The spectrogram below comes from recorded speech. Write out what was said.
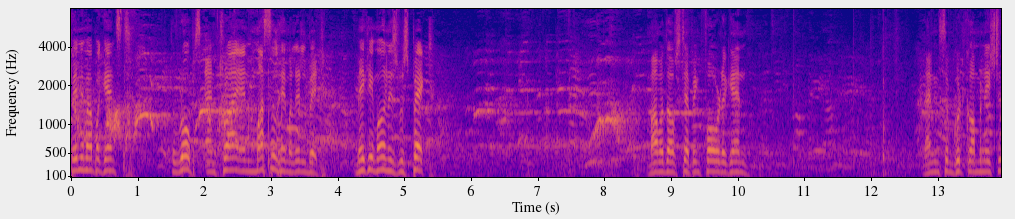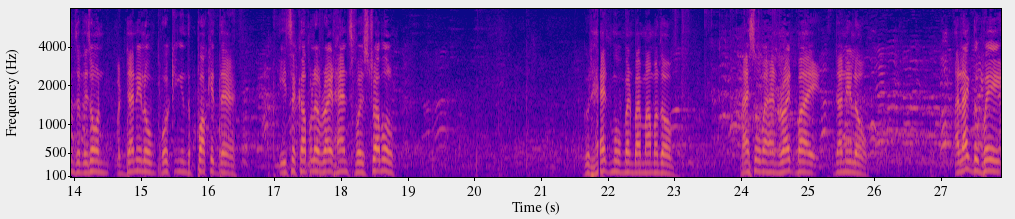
Pin him up against the ropes and try and muscle him a little bit. Make him earn his respect. Mamadov stepping forward again. Landing some good combinations of his own, but Danilo working in the pocket there. Eats a couple of right hands for his trouble. Good head movement by Mamadov. Nice overhand right by Danilo. I like the way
